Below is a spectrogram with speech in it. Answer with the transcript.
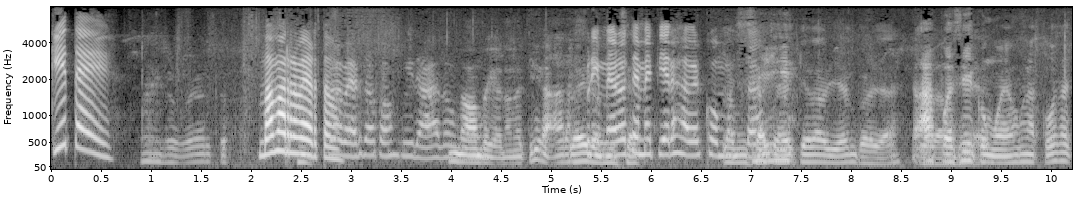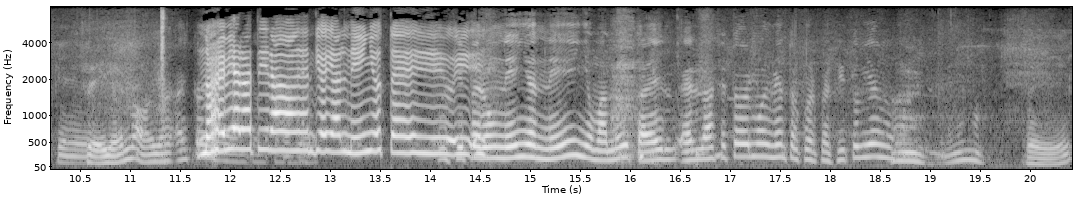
Quite. Ay, Roberto. Vamos, Roberto. Roberto, con cuidado. No, hombre, yo no me tirara. Primero te metieras a ver cómo La está. se queda viendo allá. Ah, pues sí, como es una cosa que... Sí, yo no. Yo, ay, No se hubiera tirado en Dios y al niño usted. y- Sí, y- pero un niño es niño, mamita. Él, él hace todo el movimiento, el cuerpecito bien. Sí.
